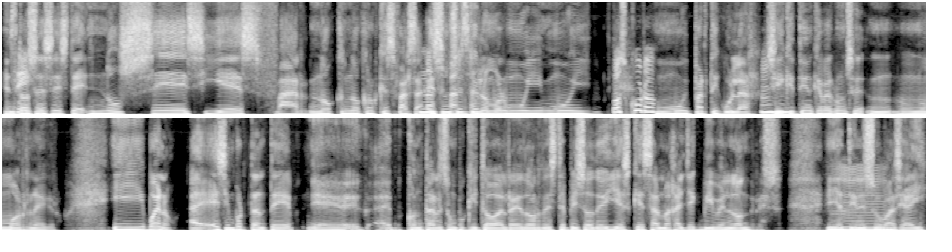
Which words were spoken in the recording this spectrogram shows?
Entonces, este, no sé si es far, no, no creo que es farsa. No es, es un farsa. Sentido del humor muy, muy, Oscuro. muy particular, sí, que tiene que ver con un, un- humor negro. Y bueno, es importante eh, eh, contarles un poquito alrededor de este episodio y es que Salma Hayek vive en Londres. Ella tiene su base ahí.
